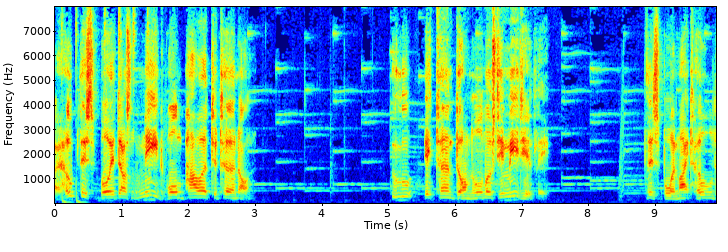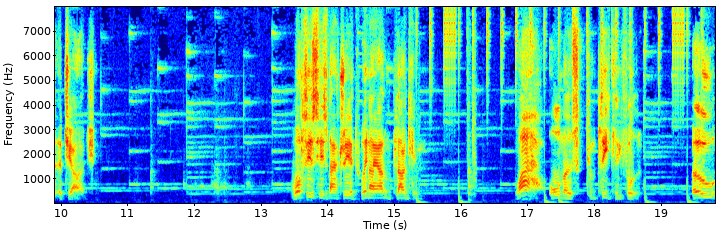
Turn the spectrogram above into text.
I hope this boy doesn't need warm power to turn on. Ooh, it turned on almost immediately. This boy might hold a charge. What is his battery at when I unplug him? Wow, almost completely full. Oh,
